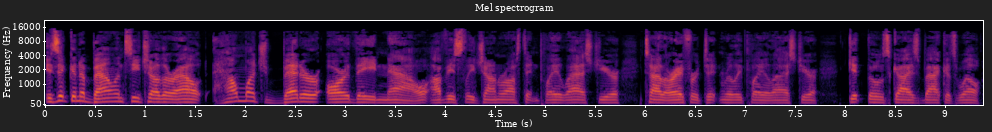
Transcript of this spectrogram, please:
Is it going to balance each other out? How much better are they now? Obviously, John Ross didn't play last year. Tyler Eifert didn't really play last year. Get those guys back as well.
